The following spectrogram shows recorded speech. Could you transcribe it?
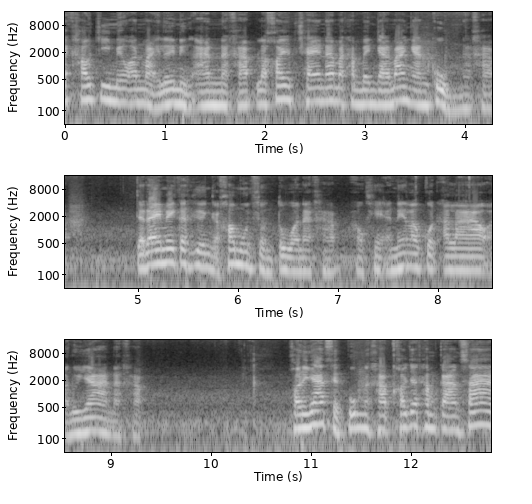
Account Gmail อันใหม่เลย 1 อันนะครับแล้วค่อยใช้นะมาทำเป็นการบ้านงานกลุ่มนะครับจะได้ไม่กระเทือนกับข้อมูลส่วนตัวนะครับโอเค อันนี้เรากด allow อนุญาตนะครับ ออนุญาตเสร็จปุ๊บนะครับเขาจะทำการสร้าง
